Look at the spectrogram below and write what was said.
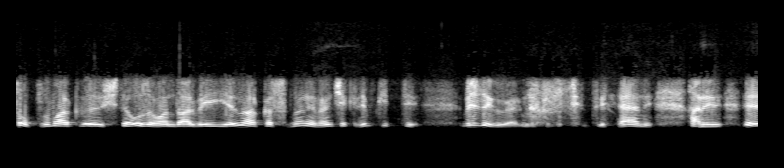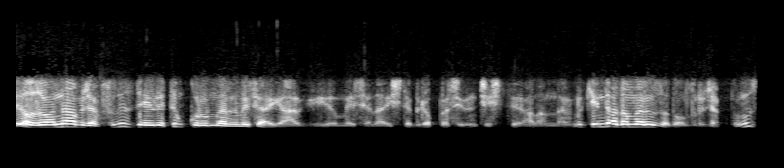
toplum işte o zaman darbeyi yerin arkasından hemen çekilip gitti. Biz de güvenmiyoruz. yani hani e, o zaman ne yapacaksınız? Devletin kurumlarını mesela yargıyı mesela işte bürokrasinin çeşitli alanlarını kendi adamlarınızla dolduracaksınız.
